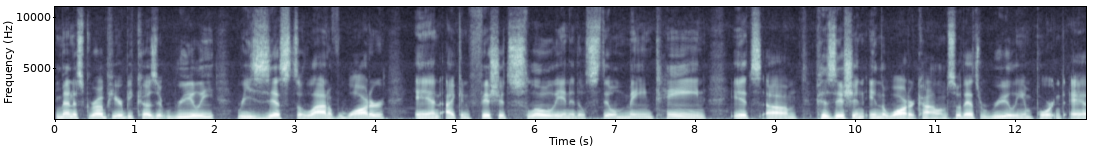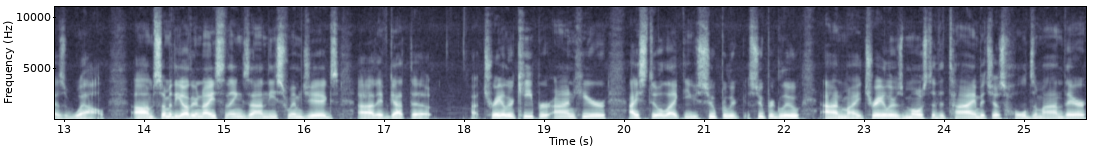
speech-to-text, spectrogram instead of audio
menace grub here because it really resists a lot of water and I can fish it slowly and it'll still maintain its um, position in the water column. So that's really important as well. Um, some of the other nice things on these swim jigs, uh, they've got the uh, trailer keeper on here. I still like to use super, super glue on my trailers most of the time. It just holds them on there.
